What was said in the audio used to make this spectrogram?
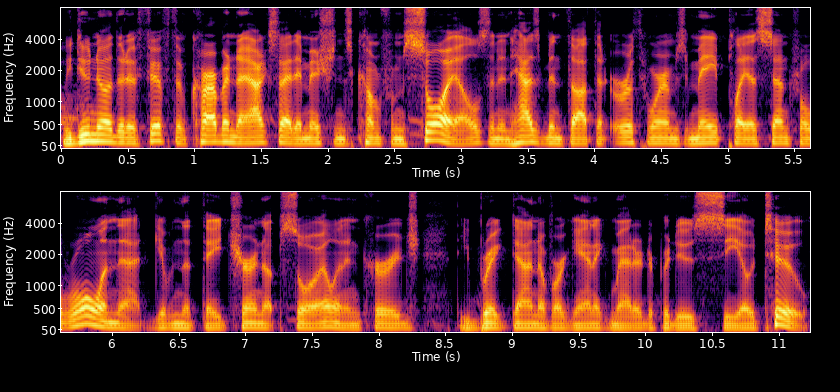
We do know that a fifth of carbon dioxide emissions come from soils, and it has been thought that earthworms may play a central role in that, given that they churn up soil and encourage the breakdown of organic matter to produce CO2.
